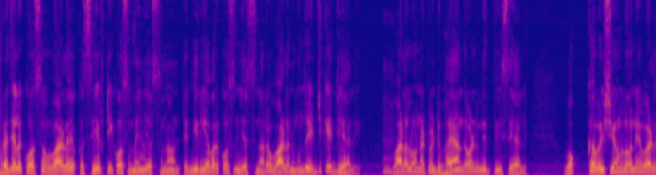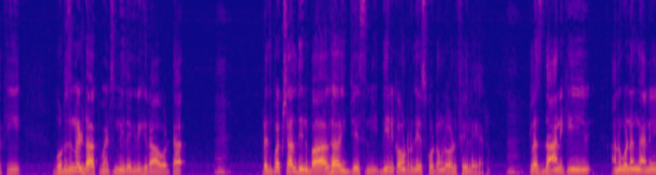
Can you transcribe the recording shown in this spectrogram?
ప్రజల కోసం వాళ్ళ యొక్క సేఫ్టీ కోసం మేము చేస్తున్నాం అంటే మీరు ఎవరి కోసం చేస్తున్నారో వాళ్ళని ముందు ఎడ్యుకేట్ చేయాలి. వాళ్ళలో ఉన్నటువంటి భయాందోళన మీరు తీసేయాలి. ఒక్క విషయంలోనే వాళ్ళకి ఒరిజినల్ డాక్యుమెంట్స్ మీ దగ్గరికి రావట. ప్రతిపక్షాలు దీన్ని బాగా ఇచ్చేసినాయి దీన్ని కౌంటర్ చేసుకోవడంలో వాళ్ళు ఫెయిల్ అయ్యారు. ప్లస్ దానికి అనుగుణంగానే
